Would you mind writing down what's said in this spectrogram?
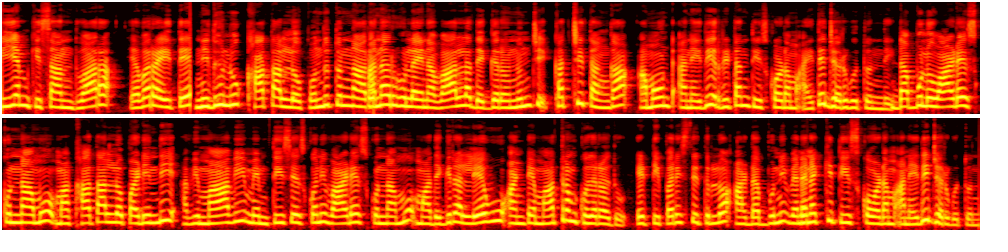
పీఎం కిసాన్ ద్వారా ఎవరైతే నిధులు ఖాతాల్లో పొందుతున్నారో అనర్హులైన వాళ్ళ దగ్గర నుంచి ఖచ్చితంగా అమౌంట్ అనేది రిటర్న్ తీసుకోవడం అయితే జరుగుతుంది. డబ్బులు వాడేసుకున్నాము మా ఖాతాల్లో పడింది అవి మావి మేము తీసేసుకొని వాడేసుకున్నాము మా దగ్గర లేవు అంటే మాత్రం కుదరదు. ఎట్టి పరిస్థితుల్లో ఆ డబ్బుని వెనక్కి తీసుకోవడం అనేది జరుగుతుంది.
